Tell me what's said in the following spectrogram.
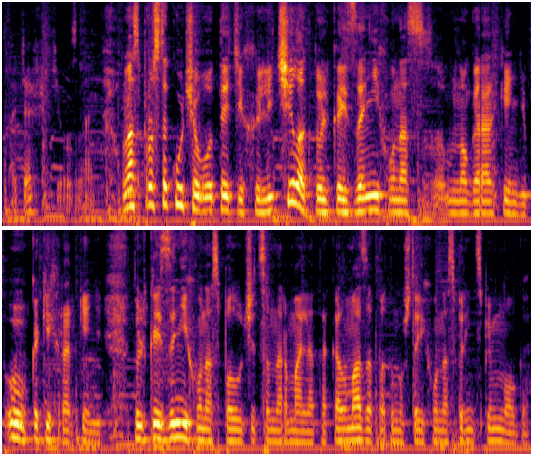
Хотя фиг его знает. У нас просто куча вот этих лечилок, только из-за них у нас много раркенди. О, каких раркенди? Только из-за них у нас получится нормально так алмазов, потому что их у нас в принципе много.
